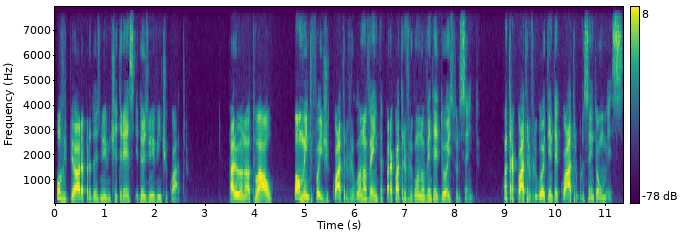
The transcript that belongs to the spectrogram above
houve piora para 2023 e 2024. Para o ano atual, o aumento foi de 4,90% para 4,92%, contra 4,84% há um mês.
